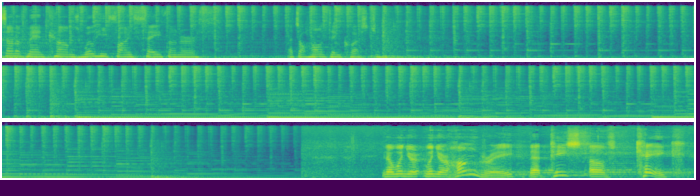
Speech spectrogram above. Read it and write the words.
Son of Man comes, will he find faith on earth? That's a haunting question. You know, when you're, when you're hungry, that piece of cake,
